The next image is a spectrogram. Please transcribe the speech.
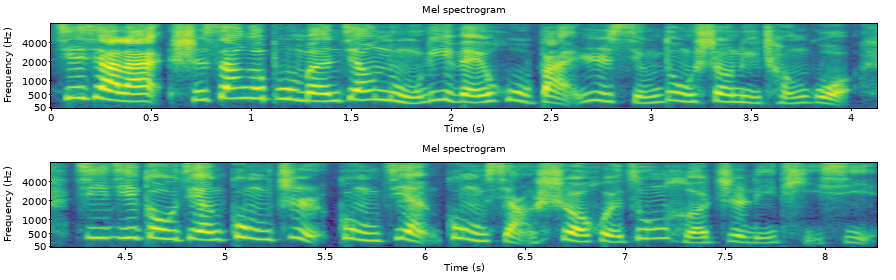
接下来十三个部门将努力维护百日行动胜利成果，积极构建共治共建共享社会综合治理体系。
